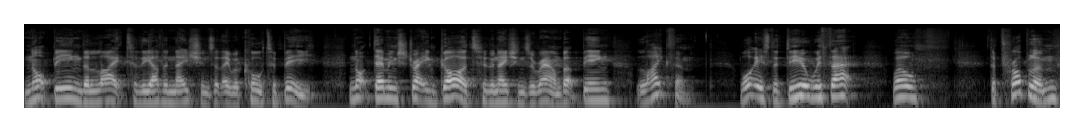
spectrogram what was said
Not being the light to the other nations that they were called to be. Not demonstrating God to the nations around, but being like them. What is the deal with that? Well, the problem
